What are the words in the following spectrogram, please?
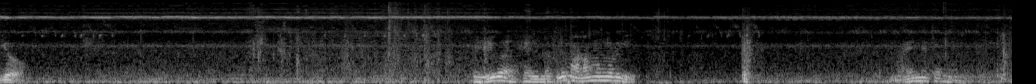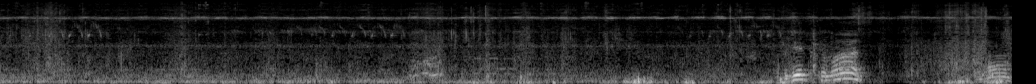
യോ ഹെൽമെറ്റിൽ മണം വന്നു തുടങ്ങി മഴ എന്നിട്ടാണ് Legit, come on. Come on.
